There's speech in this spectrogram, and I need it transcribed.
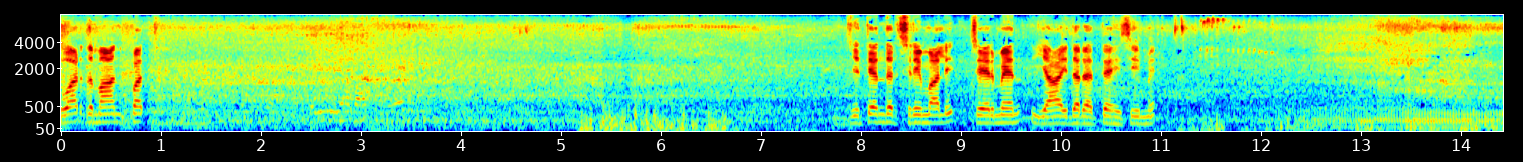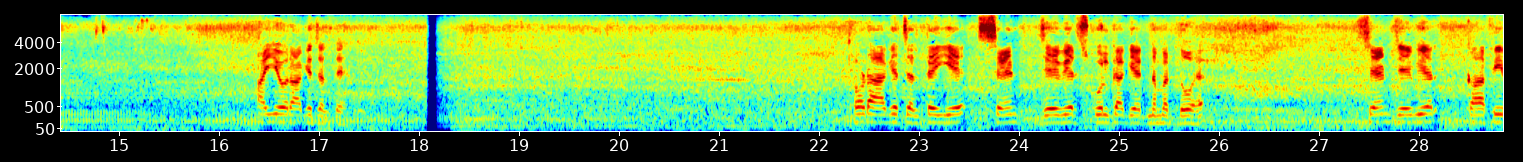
वर्धमान पथ। जितेंद्र श्रीमाली, चेयरमैन, यहाँ इधर रहते हैं इसी में। आइए और आगे चलते हैं। थोड़ा आगे चलते ये सेंट जेवियर स्कूल का गेट नंबर दो है। सेंट जेवियर काफ़ी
